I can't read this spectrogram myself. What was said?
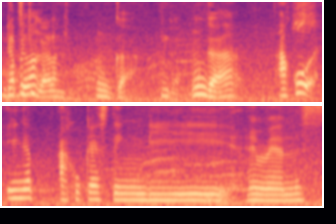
dapat Cuma- juga langsung. Enggak, Enggak. enggak. Aku inget aku casting di MNC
